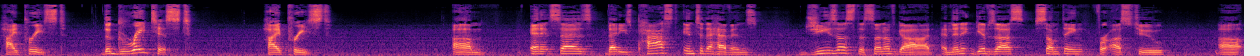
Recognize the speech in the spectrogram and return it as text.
high priest the greatest high priest. Um, and it says that he's passed into the heavens, Jesus, the Son of God, and then it gives us something for us to, uh,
